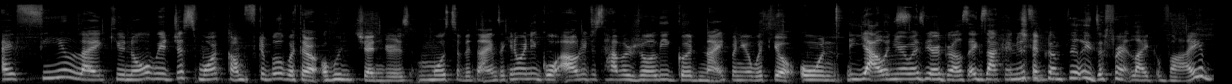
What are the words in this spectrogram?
I feel like, you know, we're just more comfortable with our own genders most of the times. Like, you know, when you go out, you just have a really good night when you're with your own. Yeah, when you're with your girls, exactly. I mean, it's a completely different like vibe,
